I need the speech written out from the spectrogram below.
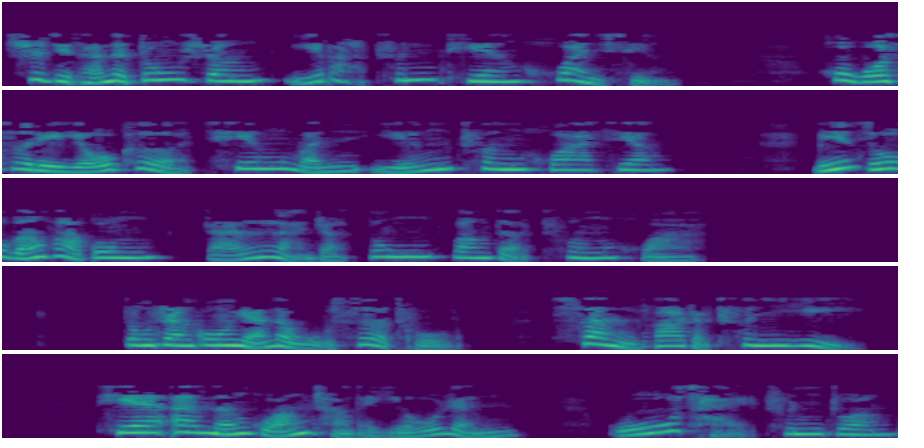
世纪坛的钟声已把春天唤醒。护国寺里，游客轻闻迎春花香；民族文化宫展览着东方的春华。中山公园的五色土散发着春意。天安门广场的游人五彩春装。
